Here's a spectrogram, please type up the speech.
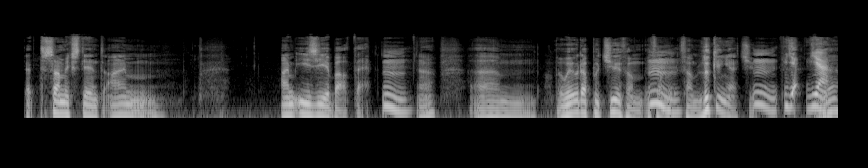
to some extent, I'm I'm easy about that. Mm. Yeah. Um, but where would I put you if I'm if, mm. I'm, if I'm looking at you? Mm. Yeah, yeah, yeah,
